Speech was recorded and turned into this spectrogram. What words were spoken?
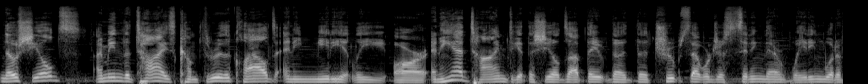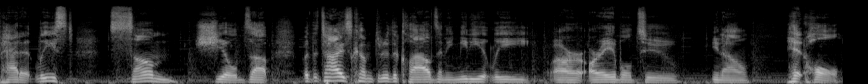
no shields. I mean, the ties come through the clouds and immediately are. And he had time to get the shields up. They the the troops that were just sitting there waiting would have had at least some shields up. But the ties come through the clouds and immediately are are able to you know hit hull.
